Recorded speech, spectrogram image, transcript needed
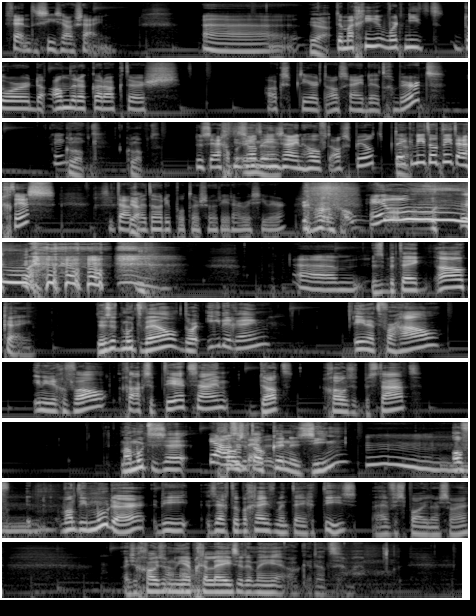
fantasy zou zijn. Eh, Ja. de magie wordt niet door de andere karakters geaccepteerd als zijnde het gebeurt. ik. Klopt, klopt. Dus echt Op iets wat na. in zijn hoofd afspeelt. Betekent Ja. niet dat het niet echt is. Citaat Ja. uit Harry Potter, sorry, daar is hij weer. Oh. Ehm, Dus het betekent... Oh, Oké. Dus het moet wel door iedereen in het verhaal, in ieder geval, geaccepteerd zijn dat Goos bestaat. Maar moeten ze ja, Goos het ook kunnen zien? Mm. Of, want die moeder, die zegt op een gegeven moment tegen Ties... Even spoilers hoor. Als je Goos nog niet hebt gelezen, dan ben je... ook dat,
